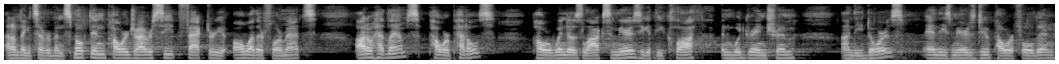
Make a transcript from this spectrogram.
I don't think it's ever been smoked in. Power driver seat, factory all-weather floor mats, auto headlamps, power pedals, power windows, locks, and mirrors. You get the cloth and wood grain trim on the doors, and these mirrors do power fold in.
